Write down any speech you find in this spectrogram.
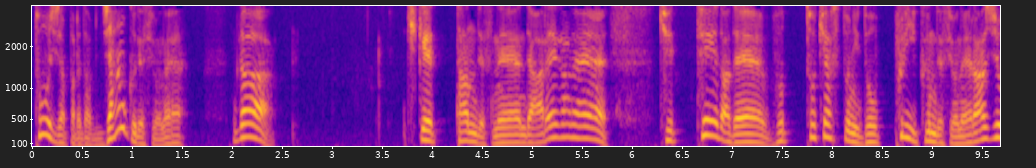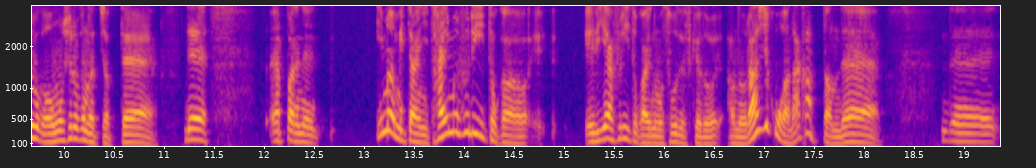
当時やっぱり多分ジャンクですよね。が、聞けたんですね。で、あれがね、決定打で、ポッドキャストにどっぷり行くんですよね。ラジオが面白くなっちゃって。で、やっぱりね、今みたいにタイムフリーとか、エリアフリーとかいうのもそうですけど、あの、ラジコがなかったんで、で、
